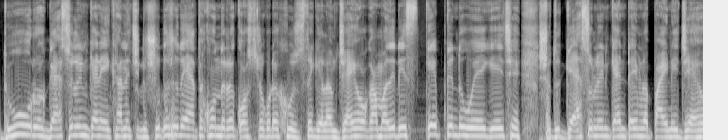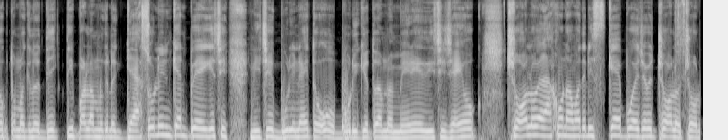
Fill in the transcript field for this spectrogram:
দূর গ্যাসোলিন ক্যান এখানে ছিল। শুধু শুধু এতক্ষণ ধরে কষ্ট করে খুঁজতে গেলাম। যাই হোক, আমাদের স্কেপ কিন্তু হয়ে গিয়েছে। শুধু গ্যাসোলিন ক্যানটা আমরা পাইনি। যাই হোক, তোমরা কিন্তু দেখতেই পারলাম কিন্তু গ্যাসোলিন ক্যান পেয়ে গেছে। নিচে বুড়ি নাই তো, ও বুড়িকে তো আমরা মেরে দিয়েছি। যাই হোক, চলো, এখন আমাদের স্কেপ হয়ে যাবে। চলো চলো।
